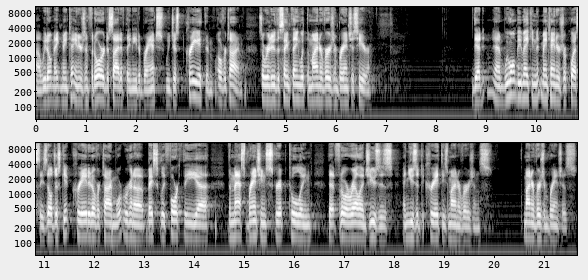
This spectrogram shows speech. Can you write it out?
Uh, we don't make maintainers in Fedora decide if they need a branch. We just create them over time. So we're going to do the same thing with the minor version branches here. That, and we won't be making maintainers request these. They'll just get created over time. We're, we're going to basically fork the, uh, the mass branching script tooling that Fedora RHEL uses and use it to create these minor versions, minor version branches.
